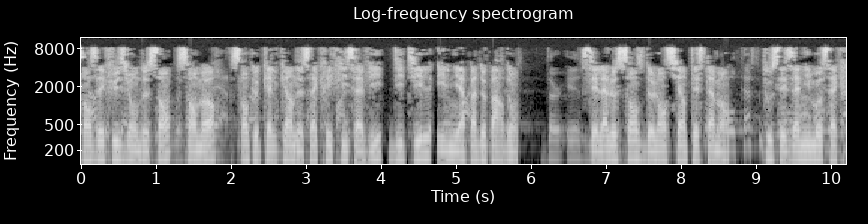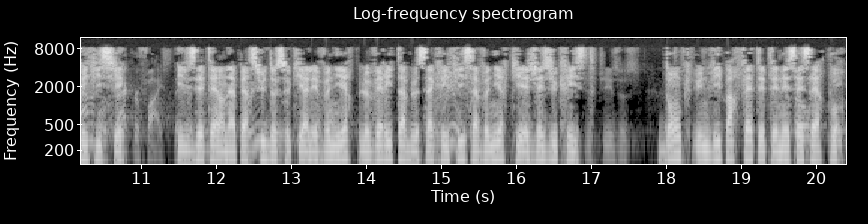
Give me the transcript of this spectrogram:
Sans effusion de sang, sans mort, sans que quelqu'un ne sacrifie sa vie, dit-il, il n'y a pas de pardon. C'est là le sens de l'Ancien Testament. Tous ces animaux sacrificiés. Ils étaient un aperçu de ce qui allait venir, le véritable sacrifice à venir qui est Jésus-Christ. Donc, une vie parfaite était nécessaire pour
